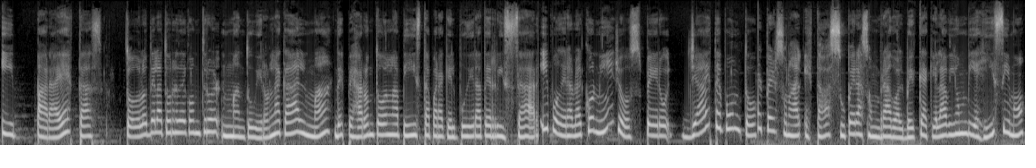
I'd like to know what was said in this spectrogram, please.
Y para estas todos los de la torre de control mantuvieron la calma, despejaron todo en la pista para que él pudiera aterrizar y poder hablar con ellos. Pero ya a este punto, el personal estaba súper asombrado al ver que aquel avión viejísimo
